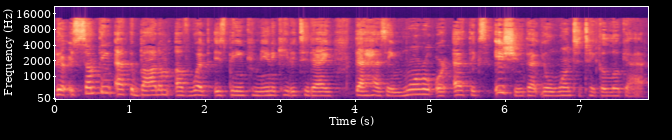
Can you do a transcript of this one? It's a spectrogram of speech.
There is something at the bottom of what is being communicated today that has a moral or ethics issue that you'll want to take a look at.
